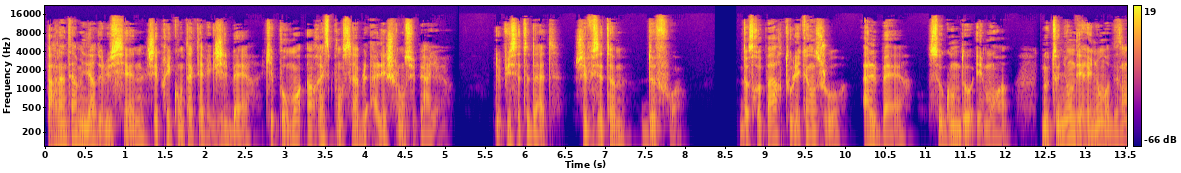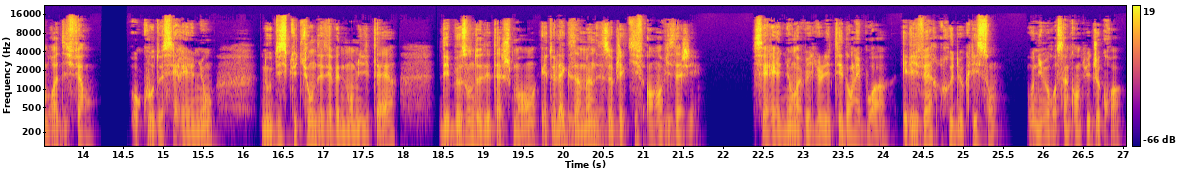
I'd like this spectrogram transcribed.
par l'intermédiaire de Lucienne, j'ai pris contact avec Gilbert, qui est pour moi un responsable à l'échelon supérieur. Depuis cette date, j'ai vu cet homme deux fois. D'autre part, tous les 15 jours, Albert, Segundo et moi, nous tenions des réunions dans des endroits différents. Au cours de ces réunions, nous discutions des événements militaires, des besoins de détachement et de l'examen des objectifs à envisager. Ces réunions avaient lieu l'été dans les bois et l'hiver rue de Clisson, au numéro 58 je crois,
